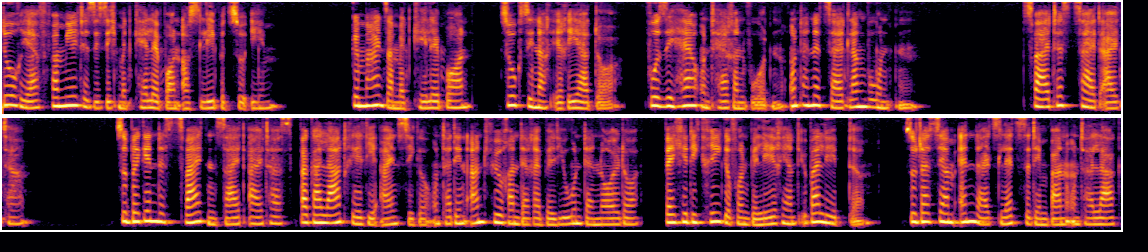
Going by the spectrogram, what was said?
In Doriath vermählte sie sich mit Celeborn aus Liebe zu ihm. Gemeinsam mit Celeborn zog sie nach Eriador, wo sie Herr und Herrin wurden und eine Zeit lang wohnten. Zweites Zeitalter Zu Beginn des zweiten Zeitalters war Galadriel die einzige unter den Anführern der Rebellion der Noldor, welche die Kriege von Beleriand überlebte, so dass sie am Ende als letzte dem Bann unterlag,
